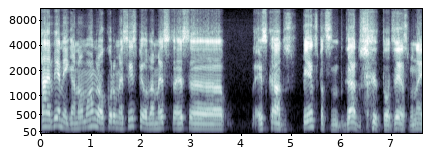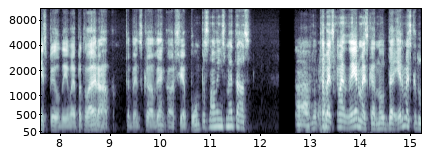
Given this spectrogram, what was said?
tā ir vienīgā no Monroe, kuru mēs izpildām. Es, es, uh, es kādus 15 gadus to dziesmu neizpildīju, vai pat vairāk. Tāpēc, ka vienkārši pumpas no viņas metās. Ah. Nu, tāpēc, ka mēs iedomājamies, ka, nu, iedomājamies, ka tu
